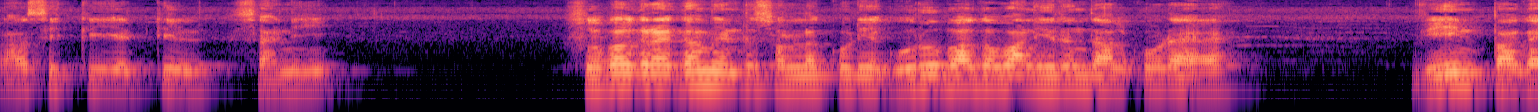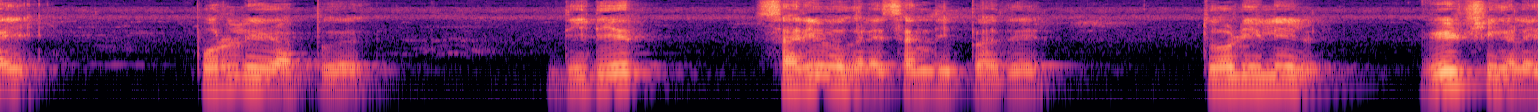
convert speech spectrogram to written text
ராசிக்கு எட்டில் சனி. சுபகிரகம் என்று சொல்லக்கூடிய குரு பகவான் இருந்தால் கூட வீண் பகை பொருளிழப்பு திடீர் சரிவுகளை சந்திப்பது தொழிலில் வீழ்ச்சிகளை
